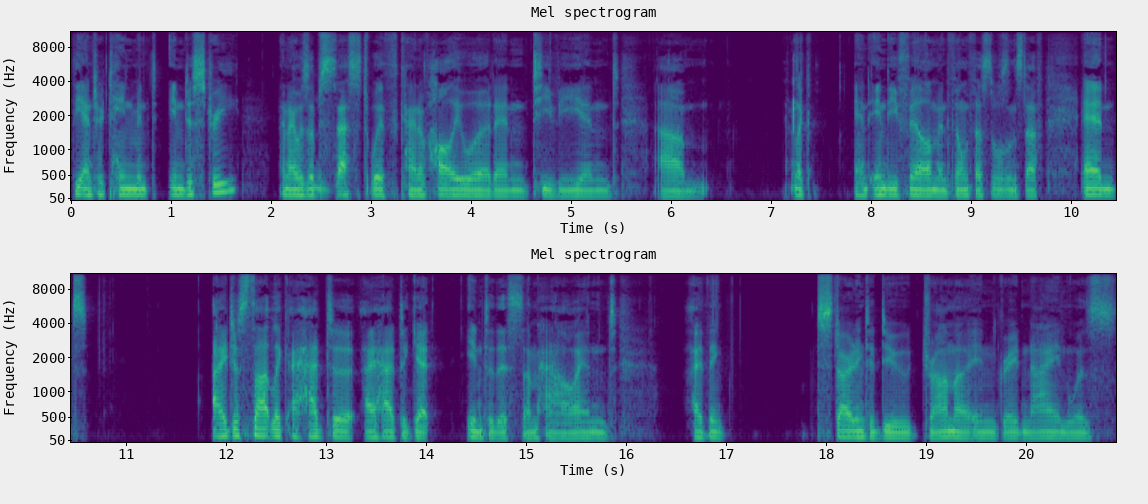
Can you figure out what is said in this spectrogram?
the entertainment industry and I was obsessed with kind of Hollywood and TV and um like and indie film and film festivals and stuff. And I just thought like I had to I had to get into this somehow and I think starting to do drama in grade 9 was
